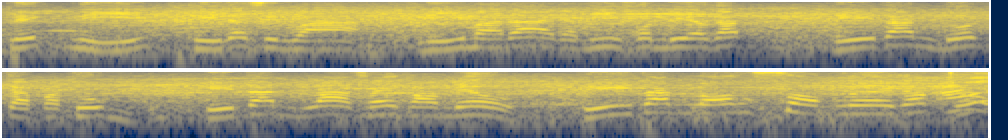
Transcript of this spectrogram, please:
พลิกหนีทีตันซินวาหนีมาได้แต่มีคนเดียวครับทีตันดวลกับปทุมทีตันล่าใช้ความเร็วทีตันร้องส่งเลยครับเอ้า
